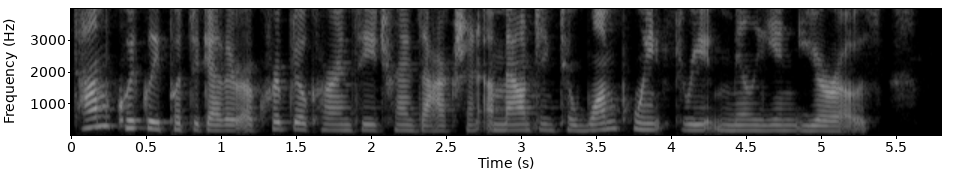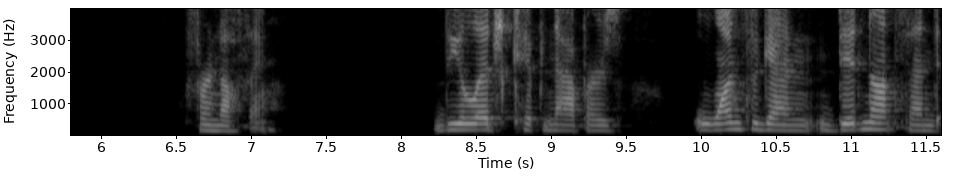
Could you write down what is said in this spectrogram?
Tom quickly put together a cryptocurrency transaction amounting to 1.3 million euros for nothing. The alleged kidnappers once again did not send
